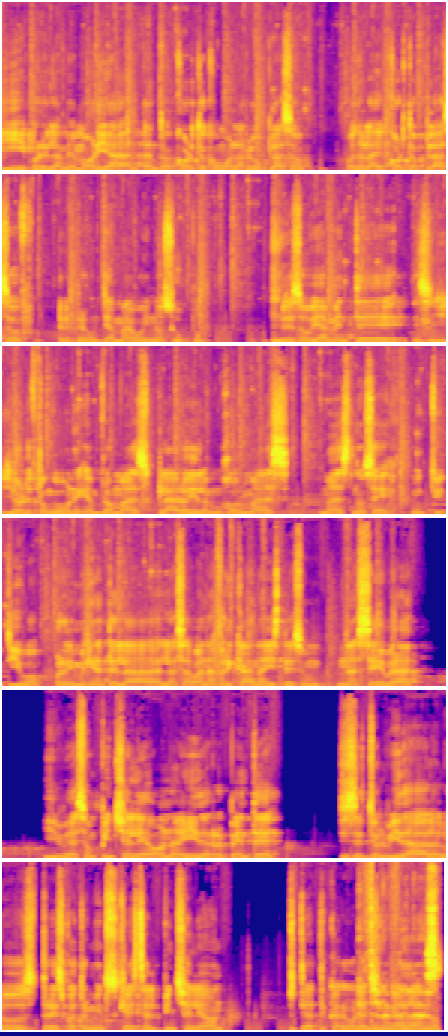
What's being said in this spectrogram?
Y por la memoria, tanto a corto como a largo plazo, bueno, la de corto plazo, que le pregunté a Mago y no supo. Pues obviamente yo les pongo un ejemplo más claro y a lo mejor más, más no sé, intuitivo. Pero imagínate la, la sabana africana y esta es una cebra y ves a un pinche león ahí de repente si se te olvida a los 3, 4 minutos que ahí está el pinche león, pues ya te cargó la chingada, ¿no?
